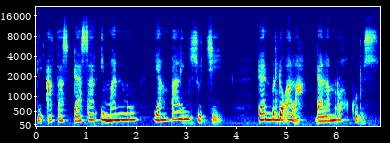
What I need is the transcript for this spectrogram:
di atas dasar imanmu yang paling suci, dan berdoalah dalam Roh Kudus.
